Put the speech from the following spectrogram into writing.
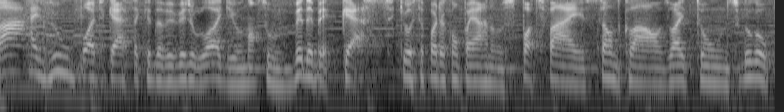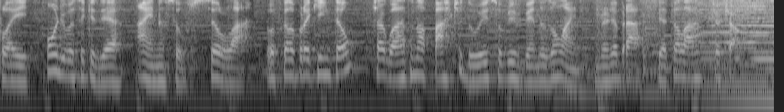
Mais um podcast aqui da Viver de Blog, o nosso VDBcast, que você pode acompanhar no Spotify, SoundCloud, iTunes, Google Play, onde você quiser, aí no seu celular. Vou ficando por aqui então, te aguardo na parte 2 sobre vendas online. Um grande abraço e até lá, tchau, tchau.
